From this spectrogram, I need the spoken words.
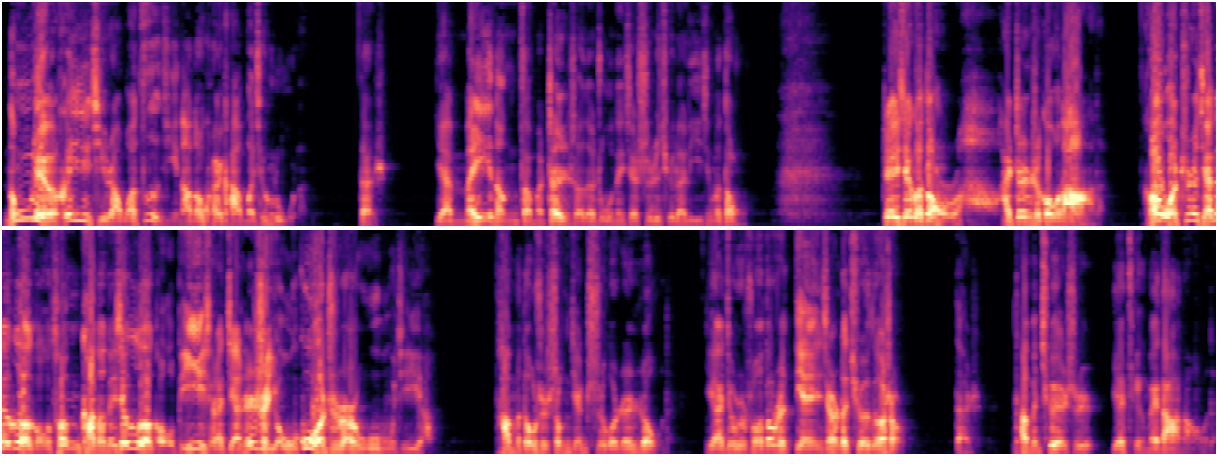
浓烈的黑气让我自己那都快看不清路了，但是也没能怎么震慑得住那些失去了理性的动物。这些个动物啊，还真是够大的，和我之前的恶狗村看到那些恶狗比起来，简直是有过之而无不及呀！他们都是生前吃过人肉的，也就是说，都是典型的缺德兽。但是他们确实也挺没大脑的，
